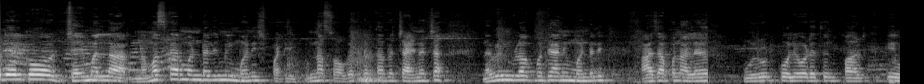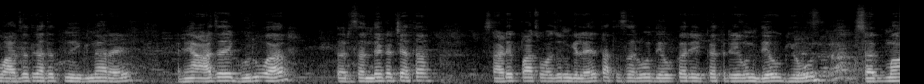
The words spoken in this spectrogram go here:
पटेल को जय मल्हार. नमस्कार मंडळी मी मनीष पाटील. पुन्हा स्वागत करतो आपल्या चॅनलच्या नवीन ब्लॉगमध्ये आणि मंडळी आज आपण आलो मुरुड कोलेवाड्यातून पालखी वाजत गाजत निघणार आहे. आणि आज आहे गुरुवार तर संध्याकाळचे आता साडेपाच वाजून गेले आहेत. आता सर्व देवकरी एकत्र येऊन देव घेऊन सगमा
